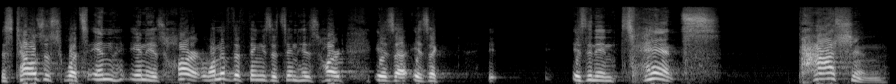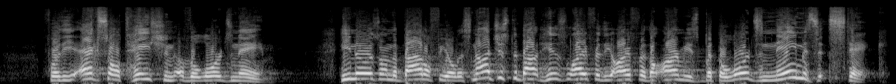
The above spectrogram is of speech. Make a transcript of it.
This tells us what's in, in his heart. One of the things that's in his heart is, a, is, a, is an intense passion for the exaltation of the Lord's name. He knows on the battlefield it's not just about his life or the life of the armies, but the Lord's name is at stake.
